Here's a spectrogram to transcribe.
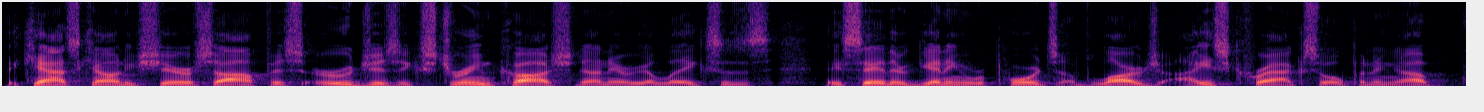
The Cass County Sheriff's Office urges extreme caution on area lakes as they say they're getting reports of large ice cracks opening up.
